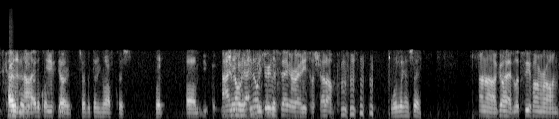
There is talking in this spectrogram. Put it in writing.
it's kind of not. I have a question. You know, sorry, sorry for cutting you off, Chris. But um, you, I know I know what you're going to say already, so shut up. what was I going to say? I don't know. Go ahead. Let's see if I'm wrong.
